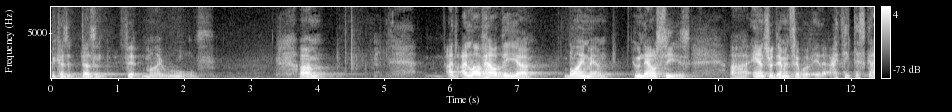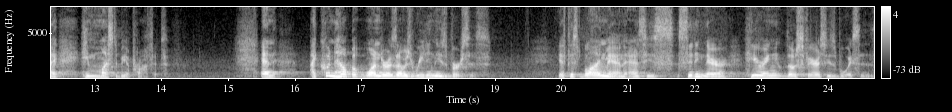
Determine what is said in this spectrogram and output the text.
because it doesn't fit my rules. Um, I, I, love how the. Uh, blind man who now sees uh, answered them and said, Well, I think this guy, he must be a prophet. And I couldn't help but wonder as I was reading these verses if this blind man, as he's sitting there hearing those Pharisees' voices,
